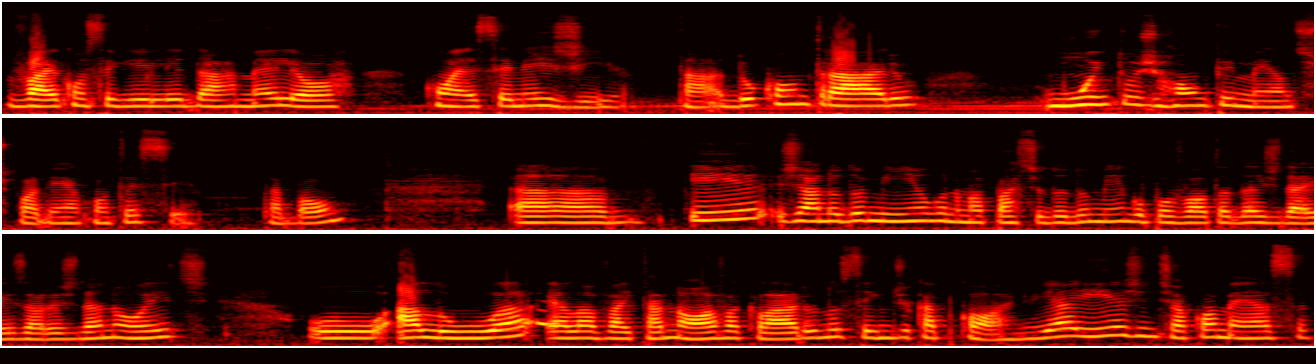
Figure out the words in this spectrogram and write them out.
vai conseguir lidar melhor com essa energia, tá? Do contrário, muitos rompimentos podem acontecer, tá bom? Uh, e já no domingo, numa parte do domingo, por volta das 10 horas da noite, o, a lua ela vai estar tá nova, claro, no signo de Capricórnio. E aí a gente já começa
